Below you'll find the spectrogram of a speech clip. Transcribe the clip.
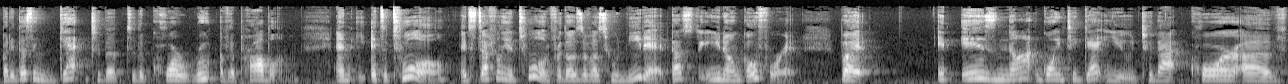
but it doesn't get to the to the core root of the problem and it's a tool it's definitely a tool and for those of us who need it that's you know go for it but it is not going to get you to that core of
